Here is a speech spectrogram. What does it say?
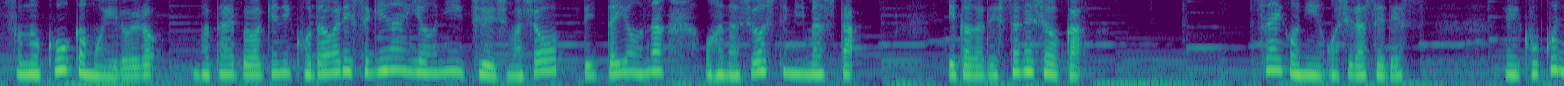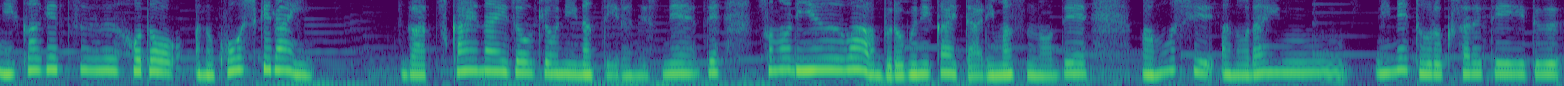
その効果もいろいろタイプ分けにこだわりすぎないように注意しましょうっていったようなお話をしてみました。いかがでしたでしょうか？最後にお知らせです、えー、ここ2ヶ月ほどあの公式 LINE が使えない状況になっているんですね。で、その理由はブログに書いてありますので、まあ、もしあの LINE にね、登録されている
